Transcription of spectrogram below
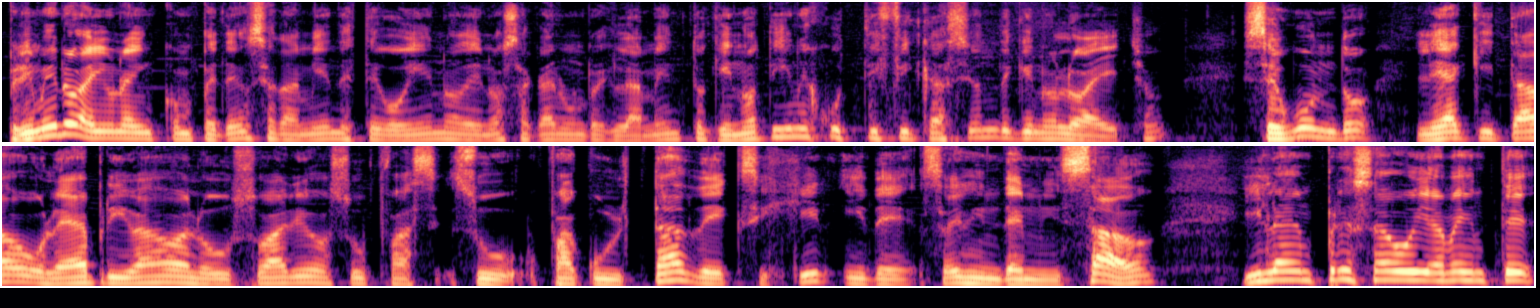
Primero, hay una incompetencia también de este gobierno de no sacar un reglamento que no tiene justificación de que no lo ha hecho. Segundo, le ha quitado o le ha privado a los usuarios su, su facultad de exigir y de ser indemnizado. Y la empresa, obviamente,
